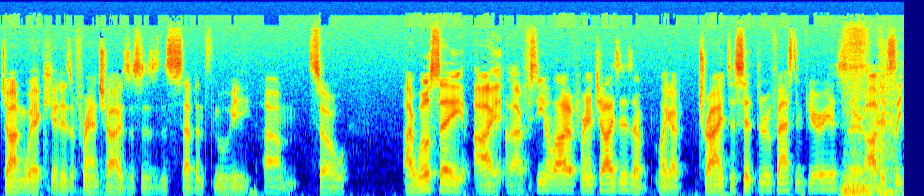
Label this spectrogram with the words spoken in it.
John Wick, it is a franchise. This is the seventh movie. Um, so I will say I I've seen a lot of franchises. I've like I've tried to sit through Fast and Furious. They're obviously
